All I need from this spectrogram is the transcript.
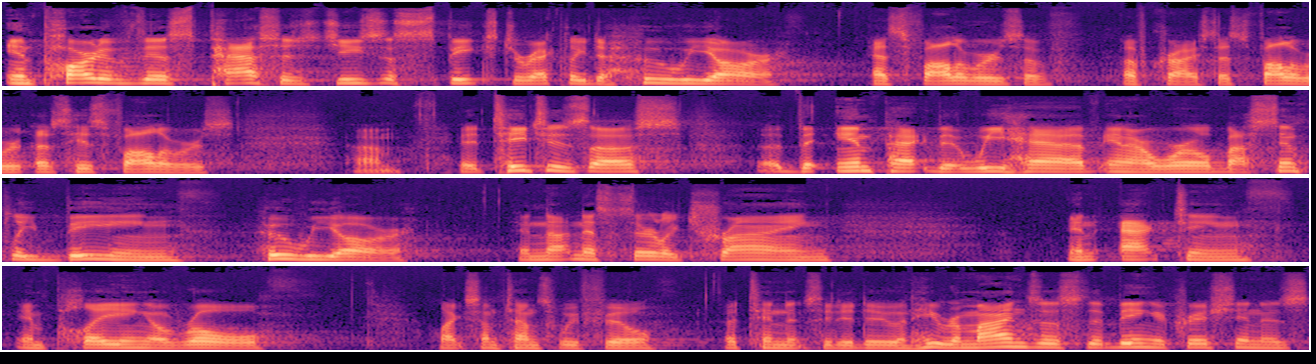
in part of this passage, Jesus speaks directly to who we are as followers of, of Christ, as, followers, as his followers. Um, it teaches us uh, the impact that we have in our world by simply being who we are and not necessarily trying and acting and playing a role like sometimes we feel a tendency to do. And he reminds us that being a Christian is,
